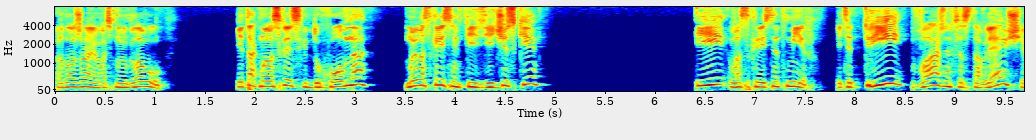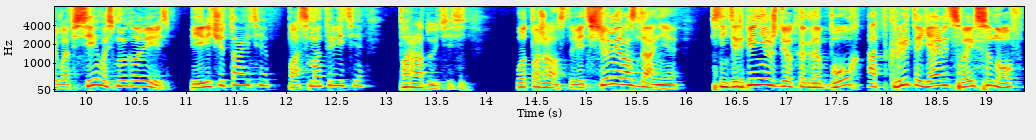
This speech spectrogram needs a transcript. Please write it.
Продолжаю 8 главу. Итак, мы воскреснем духовно, мы воскреснем физически, и воскреснет мир. Эти три важных составляющие во всей восьмой главе есть. Перечитайте, посмотрите, порадуйтесь. Вот, пожалуйста, ведь все мироздание с нетерпением ждет, когда Бог открыто явит своих сынов.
